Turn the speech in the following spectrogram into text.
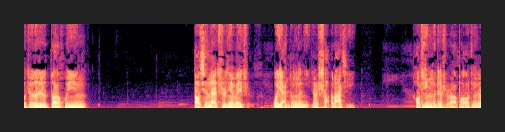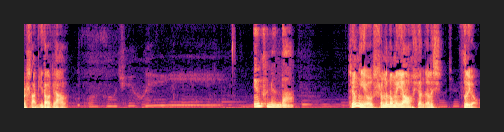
我觉得这段婚姻到现在至今为止，我眼中的你就是傻不拉几。好听的就是啊，不好听就是傻逼到家了。有可能吧，只要你又什么都没要，选择了自由，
